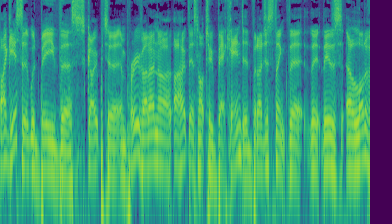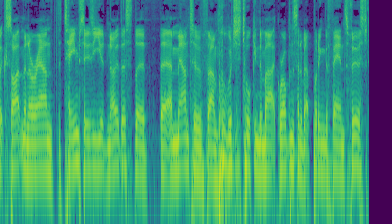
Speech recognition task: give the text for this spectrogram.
I guess it would be the scope to improve. I don't know. I hope that's not too backhanded, but I just think that, there's a lot of excitement around the team. Suzie, you'd know this. The the amount of um, we're just talking to Mark Robinson about putting the fans first.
